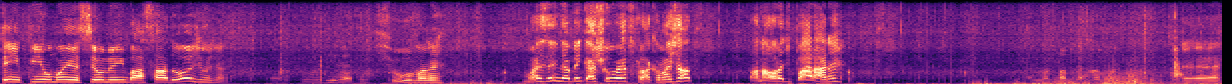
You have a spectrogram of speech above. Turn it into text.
Tempinho amanheceu meio embaçado hoje, Rogério. Chuva direto. né? Chuva, né? Mas ainda bem que a chuva é fraca, mas já tá na hora de parar, né? Pernambuco. É.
